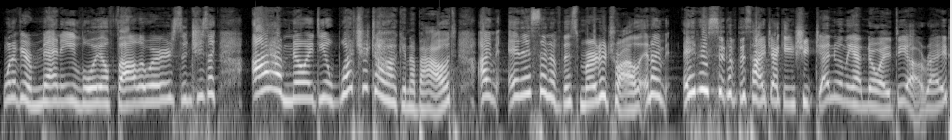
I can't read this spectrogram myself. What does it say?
One of your many loyal followers? And she's like, I have no idea what you're talking about. I'm innocent of this murder trial and I'm innocent of this hijacking. She genuinely had no idea, right?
